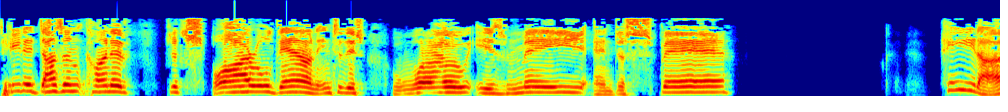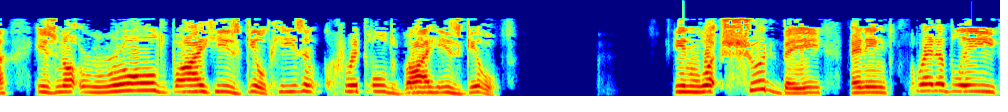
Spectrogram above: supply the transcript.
Peter doesn't kind of just spiral down into this woe is me and despair. Peter is not ruled by his guilt. He isn't crippled by his guilt. In what should be an incredibly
